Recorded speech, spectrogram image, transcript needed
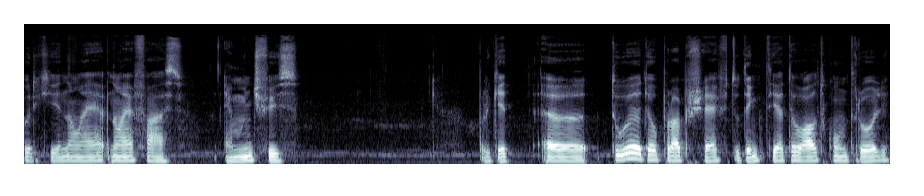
Porque não é, não é fácil. É muito difícil. Porque uh, tu é teu próprio chefe, tu tem que ter teu autocontrole.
